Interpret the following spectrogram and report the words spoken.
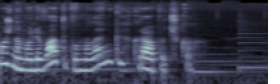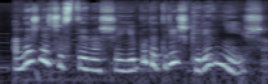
Можна малювати по маленьких крапочках, а нижня частина шиї буде трішки рівніша.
